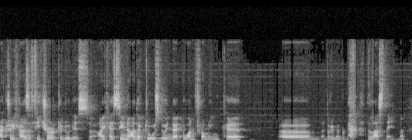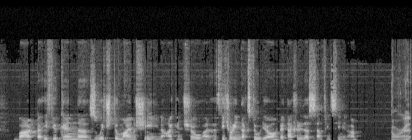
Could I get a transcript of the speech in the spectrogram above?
actually has a feature to do this. Uh, I have seen other tools doing that, one from Inke, um, I don't remember the last name, but uh, if you can uh, switch to my machine, I can show a, a, feature in DAX Studio that actually does something similar. All right.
